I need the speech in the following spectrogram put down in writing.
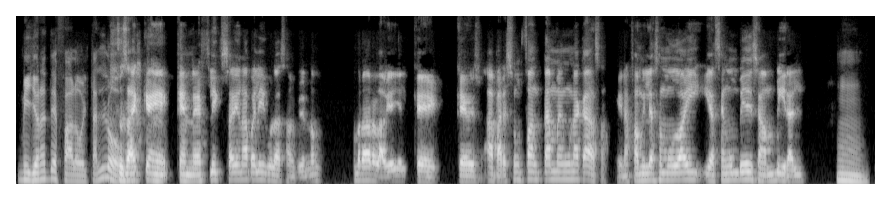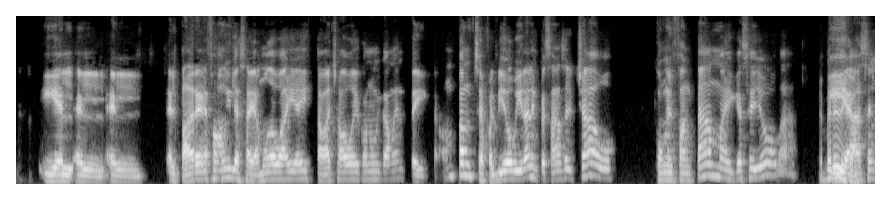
millones de followers. ¿Estás loco? Tú sabes que, que en Netflix hay una película, se me olvidó el nombre ahora, la vi ayer, que, que aparece un fantasma en una casa y una familia se mudó ahí y hacen un video y se van viral. Mm. Y el, el, el, el padre de familia se había mudado ahí, ahí estaba chavo económicamente y pam, pam, se fue el video viral, empezaron a hacer chavos con el fantasma y qué sé yo, va. ¿Es Y hacen,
